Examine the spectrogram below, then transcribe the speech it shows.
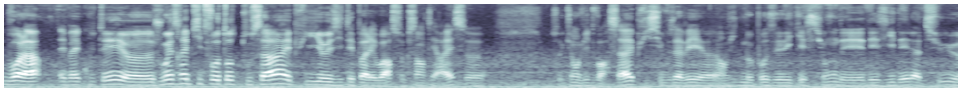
Voilà, et eh ben écoutez, euh, je vous mettrai une petite photo de tout ça, et puis n'hésitez pas à aller voir ceux que ça intéresse, ceux qui ont envie de voir ça, et puis si vous avez envie de me poser des questions, des, idées là-dessus,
